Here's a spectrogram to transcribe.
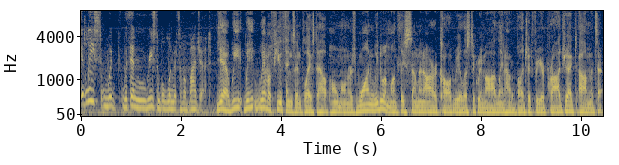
at least within reasonable limits of a budget. Yeah, we, we we have a few things in place to help homeowners. One, we do a monthly seminar called Realistic Remodeling: How to Budget for Your Project. Um, it's a,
